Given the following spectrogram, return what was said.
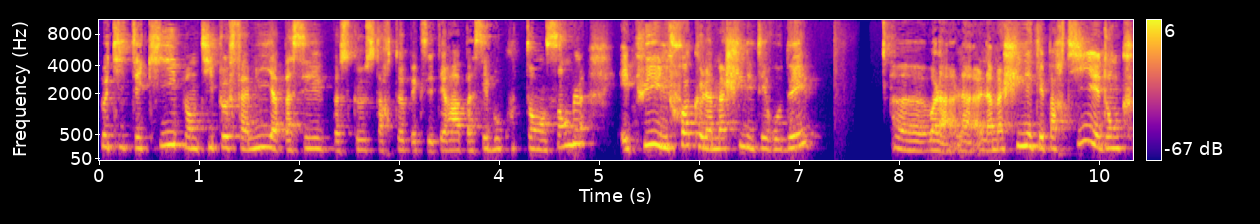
petite équipe, un petit peu famille à passer, parce que start-up, etc., à passer beaucoup de temps ensemble. Et puis, une fois que la machine était rodée, euh, voilà, la, machine était partie et donc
